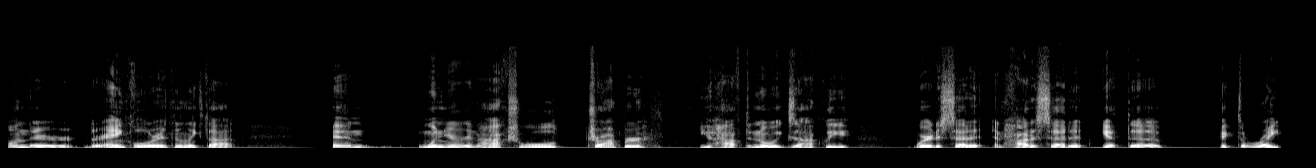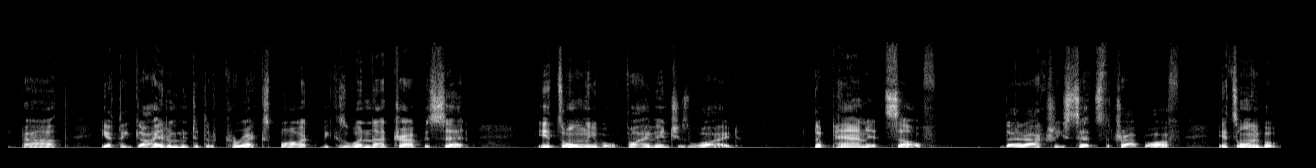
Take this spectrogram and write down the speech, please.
on their their ankle or anything like that. And when you're an actual trapper, you have to know exactly where to set it and how to set it. You have to pick the right path. You have to guide them into the correct spot because when that trap is set, it's only about five inches wide. The pan itself that actually sets the trap off it's only about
